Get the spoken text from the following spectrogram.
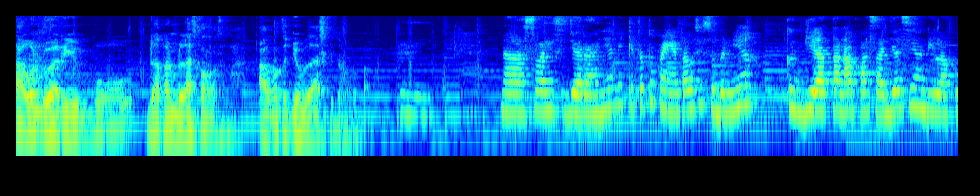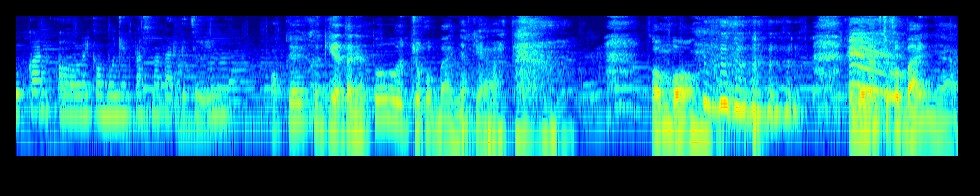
tahun 2018 kalau nggak salah. Atau 17 gitu. Hmm. Nah selain sejarahnya nih kita tuh pengen tahu sih sebenarnya kegiatan apa saja sih yang dilakukan oleh komunitas Matahari Kecil ini? Oke, kegiatannya tuh cukup banyak ya. Sombong. kegiatannya cukup banyak.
